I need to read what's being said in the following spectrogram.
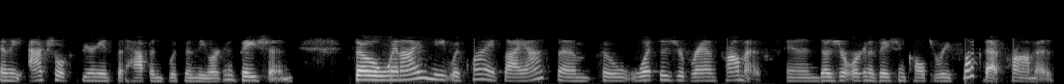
and the actual experience that happens within the organization. So when I meet with clients, I ask them, so what does your brand promise? And does your organization culture reflect that promise?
